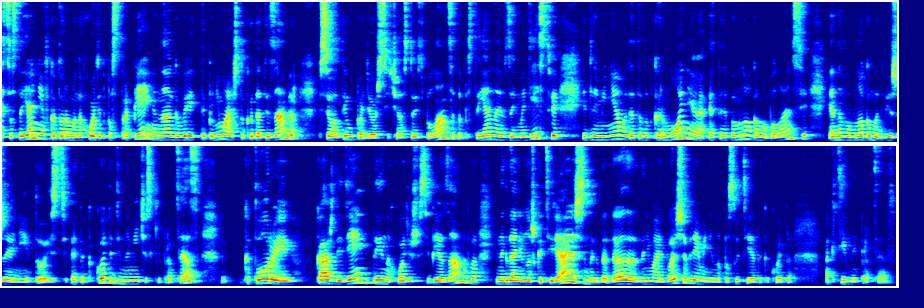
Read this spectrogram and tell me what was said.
состояние, в котором она ходит по стропе, и она говорит, ты понимаешь, что когда ты замер, все, ты упадешь сейчас. То есть баланс — это постоянное взаимодействие, и для меня вот эта вот гармония — это во многом о балансе, и она во многом о движении. То есть это какой-то динамический процесс, который каждый день ты находишь в себе заново, иногда немножко теряешь, иногда да, занимает больше времени, но по сути это какой-то активный процесс.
